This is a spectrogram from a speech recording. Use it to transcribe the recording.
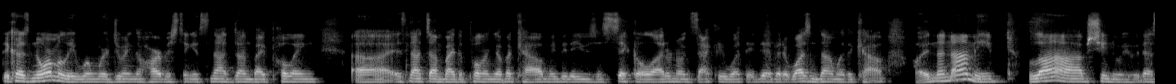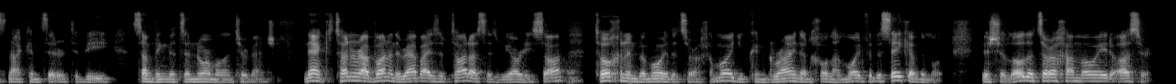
Because normally when we're doing the harvesting, it's not done by pulling. Uh, it's not done by the pulling of a cow. Maybe they use a sickle. I don't know exactly what they did, but it wasn't done with a cow. Nanami lav shinui. That's not considered to be something that's a normal intervention. Next, Tanu Rabban and the rabbis have taught us, as we already saw, tochen and b'moed the You can grind on chol hamoed for the sake of the moed. V'shelo the tzarach aser,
